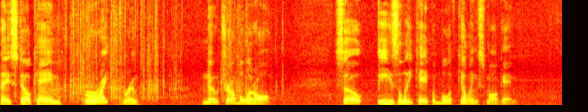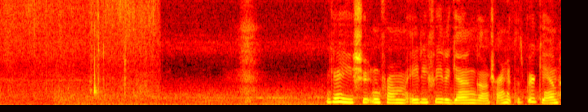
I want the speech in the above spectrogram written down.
they still came right through. No trouble at all. So easily capable of killing small game. Okay, he's shooting from 80 feet again. Gonna try and hit this beer can.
